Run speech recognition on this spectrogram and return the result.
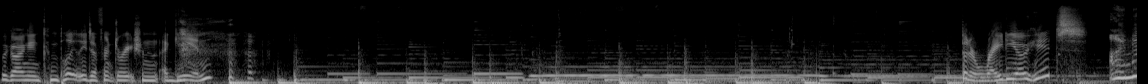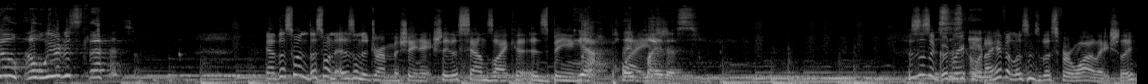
we're going in completely different direction again of radiohead I know. How weird is that? Now this one, this one isn't a drum machine. Actually, this sounds like it is being Yeah, played. they play this. This is a This good is record. in- I haven't listened to this for a while, actually.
